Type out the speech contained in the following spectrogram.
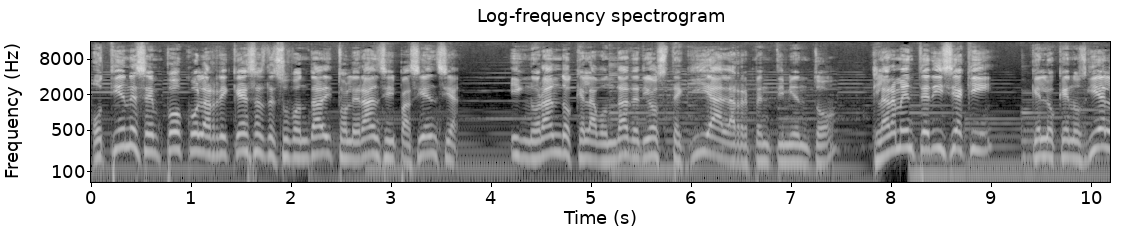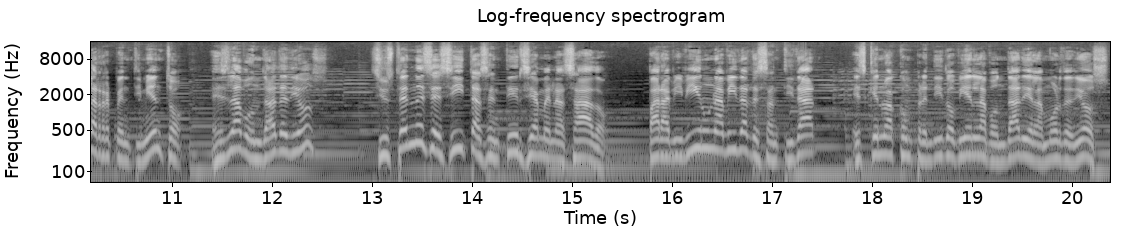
o tienes en poco las riquezas de su bondad y tolerancia y paciencia, ignorando que la bondad de Dios te guía al arrepentimiento. Claramente dice aquí que lo que nos guía al arrepentimiento es la bondad de Dios. Si usted necesita sentirse amenazado para vivir una vida de santidad, es que no ha comprendido bien la bondad y el amor de Dios.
